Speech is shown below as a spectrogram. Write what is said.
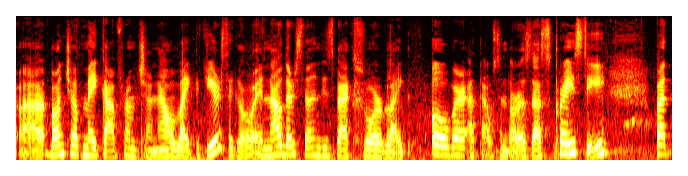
a bunch of makeup from Chanel like years ago and now they're selling these bags for like over a thousand dollars. That's crazy. But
